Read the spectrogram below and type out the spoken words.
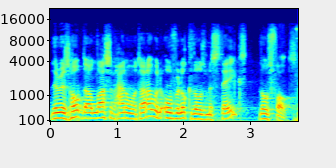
there is hope that Allah subhanahu wa ta'ala will overlook those mistakes, those faults.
